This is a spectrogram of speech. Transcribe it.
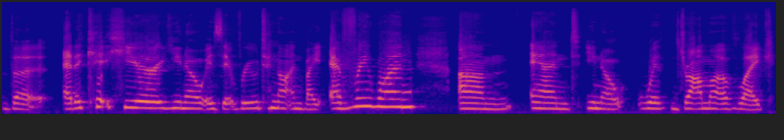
the etiquette here? You know is it rude to not invite everyone? Um and you know with drama of like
